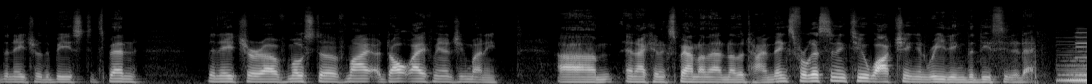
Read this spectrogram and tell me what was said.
the nature of the beast. It's been the nature of most of my adult life managing money. Um, and I can expand on that another time. Thanks for listening to, watching, and reading the DC Today.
